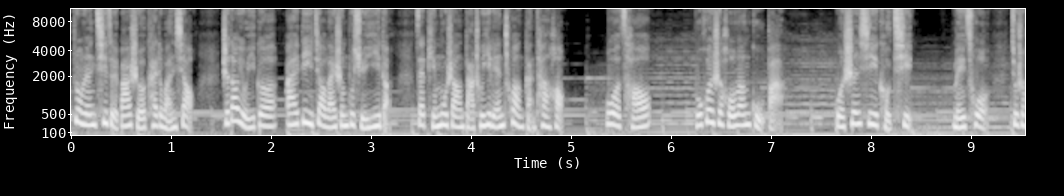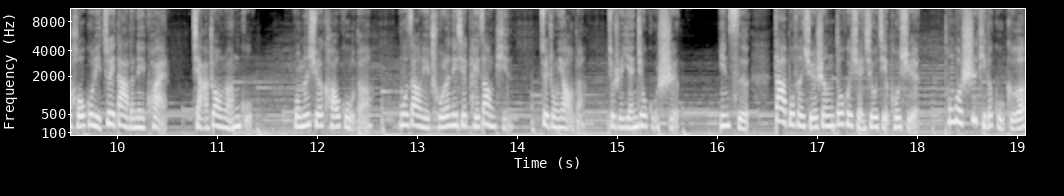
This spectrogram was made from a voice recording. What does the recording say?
众人七嘴八舌开着玩笑，直到有一个 ID 叫来生不学医的，在屏幕上打出一连串感叹号。卧槽，不会是猴软骨吧？我深吸一口气，没错，就是猴骨里最大的那块甲状软骨。我们学考古的，墓葬里除了那些陪葬品，最重要的就是研究古尸。因此，大部分学生都会选修解剖学，通过尸体的骨骼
